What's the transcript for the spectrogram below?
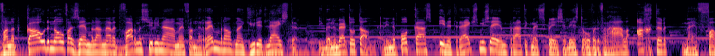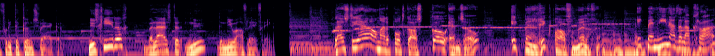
Van het koude Nova Zembla naar het warme Suriname en van Rembrandt naar Judith Leister. Ik ben Hubert Totan en in de podcast In het Rijksmuseum praat ik met specialisten over de verhalen achter mijn favoriete kunstwerken. Nieuwsgierig? Beluister nu de nieuwe afleveringen. Luister jij al naar de podcast Co en Zo? Ik ben Rick Paul van Mulligen. Ik ben Nina de Lacroix.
